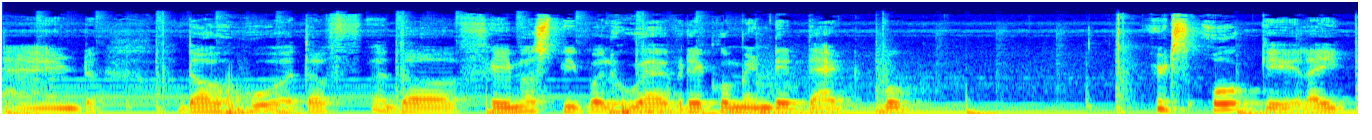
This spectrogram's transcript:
and the who the the famous people who have recommended that book it's okay like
